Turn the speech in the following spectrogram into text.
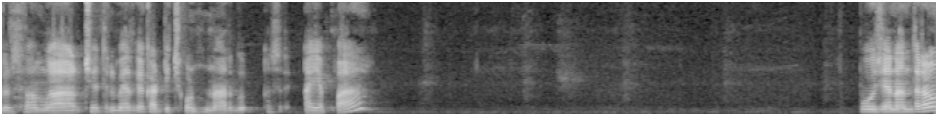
గురుస్వామి గారు చేతుల మీదుగా కట్టించుకుంటున్నారు అయ్యప్ప. పూజ అనంతరం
